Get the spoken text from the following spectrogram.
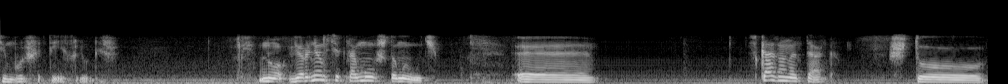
тем больше ты их любишь. Но вернемся к тому, что мы учим. Э, сказано так, что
